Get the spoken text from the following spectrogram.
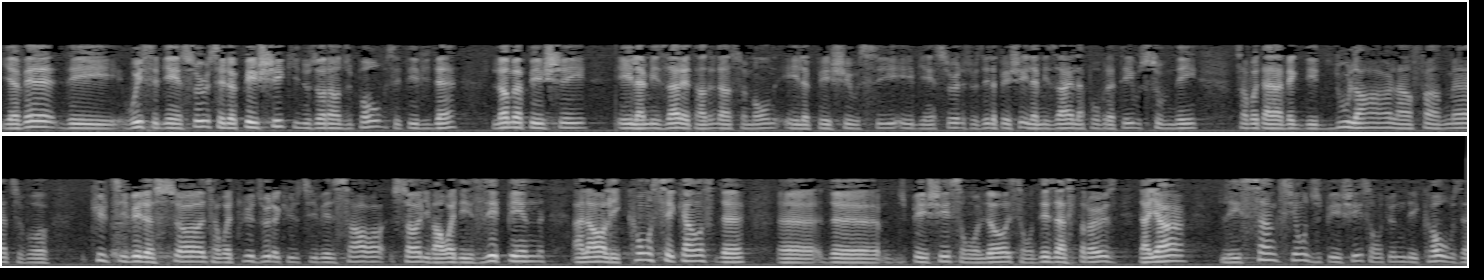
y avait des... Oui, c'est bien sûr, c'est le péché qui nous a rendus pauvres, c'est évident. L'homme a péché et la misère est entrée dans ce monde, et le péché aussi, et bien sûr, je veux dire, le péché et la misère, la pauvreté, vous vous souvenez, ça va être avec des douleurs, l'enfantement, tu vas cultiver le sol, ça va être plus dur de cultiver le sol, il va y avoir des épines. Alors les conséquences euh, du péché sont là, elles sont désastreuses. D'ailleurs, les sanctions du péché sont une des causes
